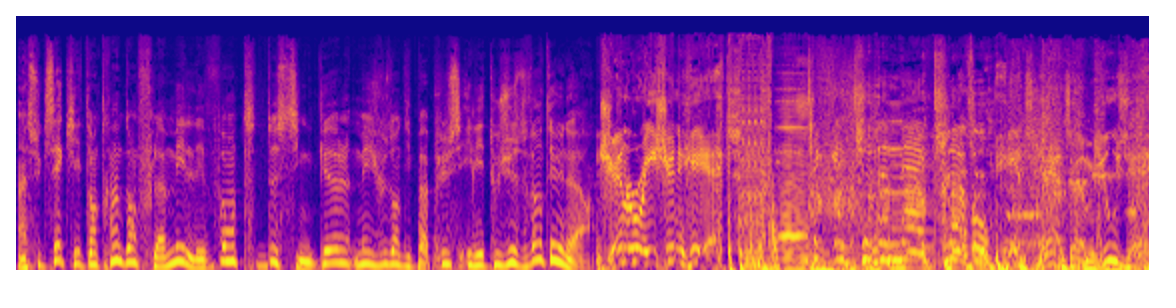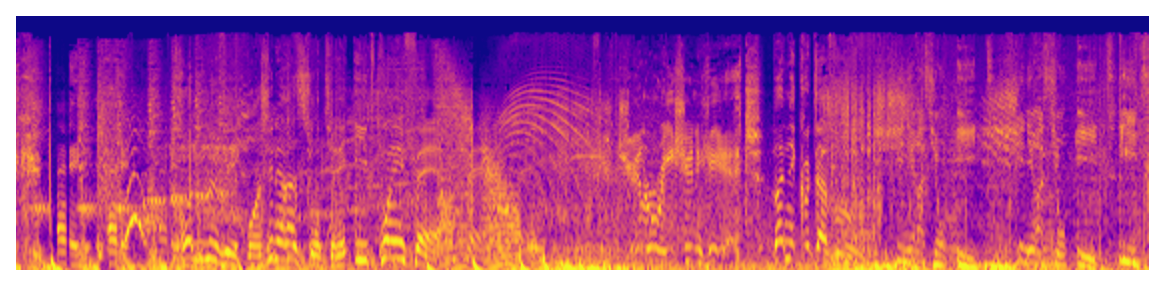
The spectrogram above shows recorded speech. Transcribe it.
un succès qui est en train d'enflammer les ventes de singles, mais je vous en dis pas plus, il est tout juste 21h. Generation Hit. Take it to the next level. Hits dance music. www.génération-hit.fr Generation Hit. Bonne écoute à vous. Génération Hit, Génération Hit, It's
